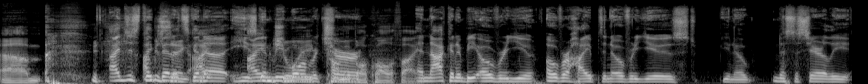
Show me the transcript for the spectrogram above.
Um, I just think just that it's gonna I, he's I gonna be more mature qualifying. and not gonna be over overhyped and overused you know, necessarily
